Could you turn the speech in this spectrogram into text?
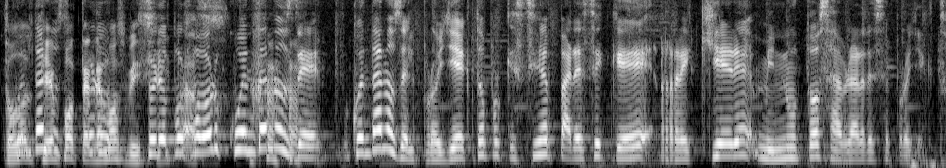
Todo el tiempo pero- tenemos visitas. Pero por favor, cuéntanos, de, cuéntanos del proyecto, porque sí me parece que requiere minutos hablar de ese proyecto.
